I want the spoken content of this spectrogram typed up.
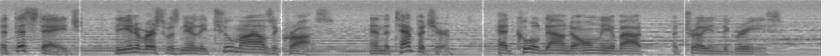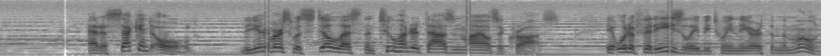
At this stage, the universe was nearly two miles across, and the temperature had cooled down to only about a trillion degrees. At a second old, the universe was still less than 200,000 miles across. It would have fit easily between the Earth and the Moon.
